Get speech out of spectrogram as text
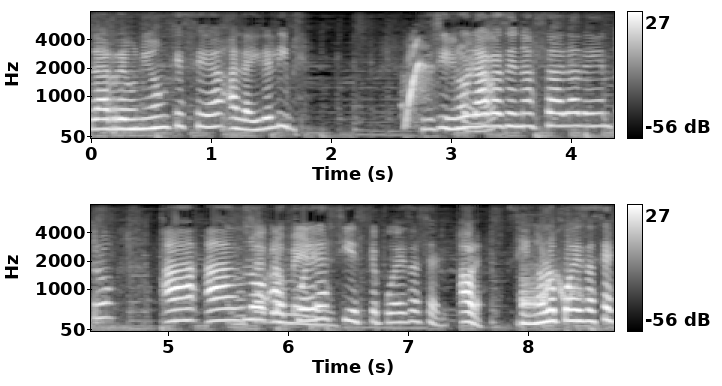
la reunión que sea al aire libre. Es decir, Sí, no bueno. la hagas en la sala adentro, ha- hazlo No afuera si es que puedes hacerlo. Ahora, si no lo puedes hacer,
